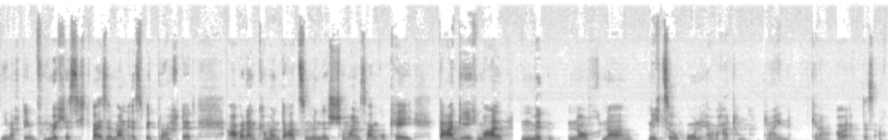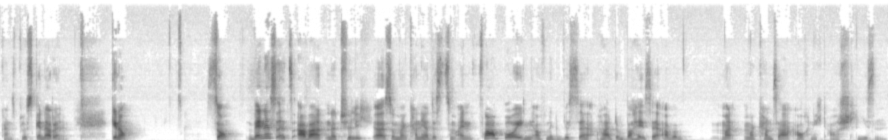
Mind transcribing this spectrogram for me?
je nachdem, von welcher Sichtweise man es betrachtet. Aber dann kann man da zumindest schon mal sagen, okay, da gehe ich mal mit noch einer nicht so hohen Erwartung rein. Genau, aber das auch ganz plus generell. Genau. So, wenn es jetzt aber natürlich, also man kann ja das zum einen vorbeugen auf eine gewisse Art und Weise, aber man, man kann es ja auch nicht ausschließen.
